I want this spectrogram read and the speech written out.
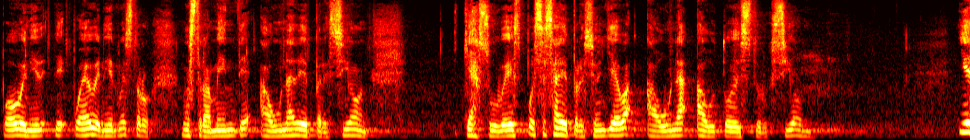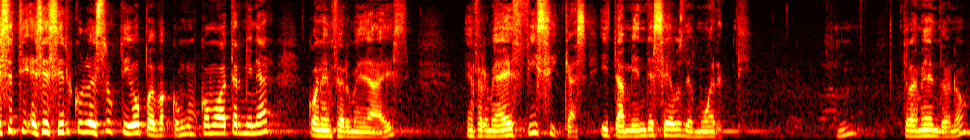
puede venir nuestra mente a una depresión, que a su vez, pues esa depresión lleva a una autodestrucción. Y ese, ese círculo destructivo, pues, ¿cómo, va a terminar? Con enfermedades, enfermedades físicas y también deseos de muerte. ¿Mm? Tremendo, ¿no?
